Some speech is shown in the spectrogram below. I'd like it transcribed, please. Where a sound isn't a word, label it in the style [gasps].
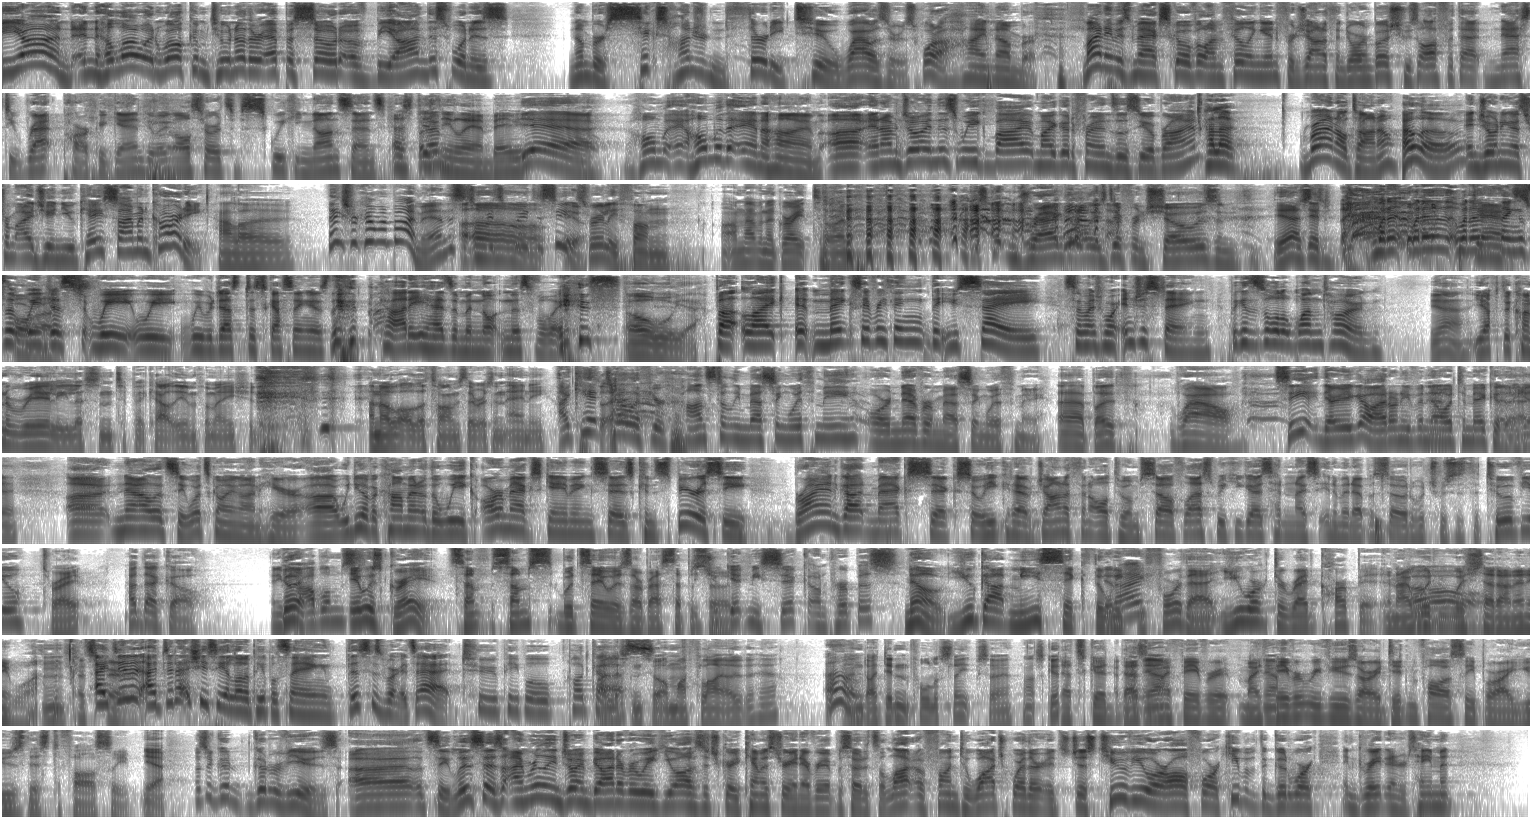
Beyond and hello and welcome to another episode of Beyond. This one is number 632. Wowzers, what a high number. [laughs] My name is Max Scoville. I'm filling in for Jonathon Dornbush, who's off at that nasty rat park again, doing all sorts of squeaking nonsense. That's But I'm- Disneyland, baby. Yeah, home home of the Anaheim. Uh, and I'm joined this week by my good friends Lucy O'Brien, Hello. Brian Altano, Hello. and joining us from IGN UK, Simon Cardy. Hello. Thanks for coming by, man. This is it's great Oh, to see you. It's really fun. I'm having a great time. [laughs] Just getting dragged to all these different shows and yeah, I did. One of, one of, the, one of the things that we us. just we, we we were just discussing is that [laughs] Cardy has a monotonous voice, [laughs] Oh yeah. but like it makes everything that you say so much more interesting because it's all at one tone. Yeah, you have to kind of really listen to pick out the information. and a lot of the times there isn't any. I can't tell if you're constantly messing with me or never messing with me. Uh, both. Wow. See, there you go. I don't even know what to make of there we that. Go. Uh, now let's see what's going on here. Uh, we do have a comment of the week. RMax Gaming says conspiracy. Brian got Max sick so he could have Jonathon all to himself. Last week you guys had a nice intimate episode, which was just the two of you. That's right. How'd that go? Any Good. problems? It was great. Some some would say it was our best episode. Did you get me sick on purpose? no, you got me sick the Did week I? before that. You worked a red carpet, and I wouldn't wish Oh. that on anyone. That's I fair. did I did actually see a lot of people saying this is where it's at. Two people podcast. I listened to it on my flight over here. Oh. And I didn't fall asleep, so that's good. That's good. That's Yeah. my favorite. My Yeah. favorite reviews are I didn't fall asleep or I used this to fall asleep. yeah. Those are good good reviews. Uh, let's see. Liz says, I'm really enjoying Beyond every week. You all have such great chemistry in every episode. It's a lot of fun to watch, whether it's just two of you or all four. Keep up the good work and great entertainment.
